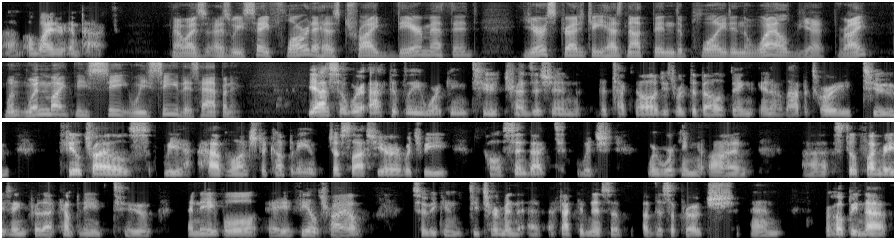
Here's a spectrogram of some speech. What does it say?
um, a wider impact. Now, as as we say, Florida has tried their method your strategy has not been deployed in the wild yet, right? When when might we see we see this happening? Yeah, so we're actively working to transition the technologies we're developing in our laboratory to field trials. We have launched a company just last year, which we call Synvect, which we're working on uh, still fundraising for that company to enable a field trial so we can determine the effectiveness of, of this approach. And we're hoping that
